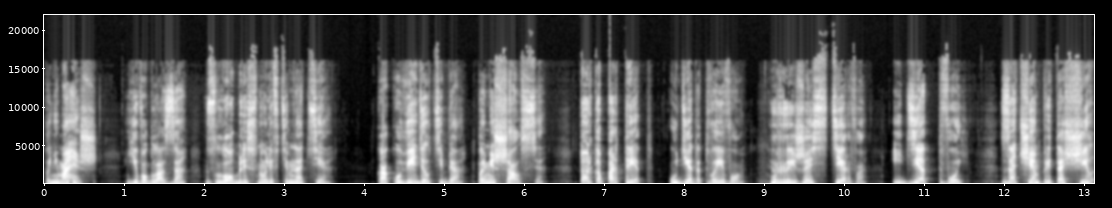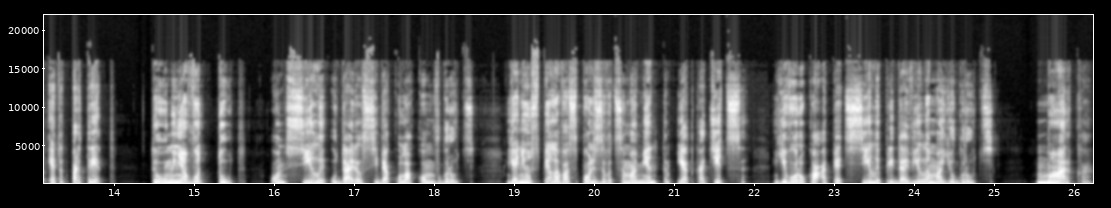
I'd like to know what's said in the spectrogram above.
понимаешь?» Его глаза зло блеснули в темноте. «Как увидел тебя, помешался. Только портрет у деда твоего. Рыжая стерва. И дед твой Зачем притащил этот портрет? Ты у меня вот тут. Он силой ударил себя кулаком в грудь. Я не успела воспользоваться моментом и откатиться. Его рука опять силой придавила мою грудь. «Марка!»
